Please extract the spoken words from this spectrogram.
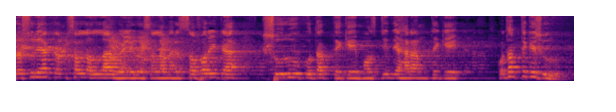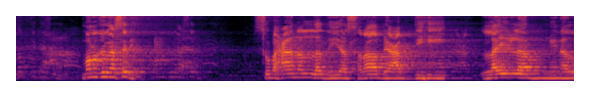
রসুল আকরম সাল্লাহ সফর এটা শুরু কোথার থেকে? মসজিদে হারাম থেকে? কোথার থেকে শুরু? মনোযোগ আছে নি মিনাল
